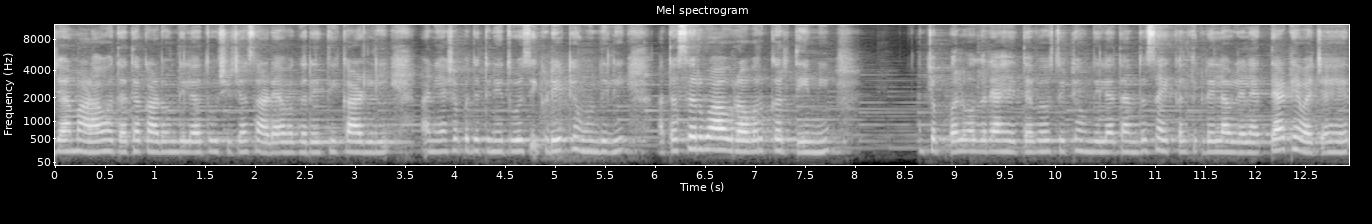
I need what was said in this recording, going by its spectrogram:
ज्या माळा होत्या त्या काढून दिल्या तुळशीच्या साड्या वगैरे ती काढली आणि अशा पद्धतीने तुळस इकडे ठेवून दिली. आता सर्व आवरावर करते मी. चप्पल वगैरे आहेत त्या व्यवस्थित ठेवून दिल्या. त्यानंतर सायकल तिकडे लावलेल्या आहेत. त्या ठेवायच्या आहेत.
